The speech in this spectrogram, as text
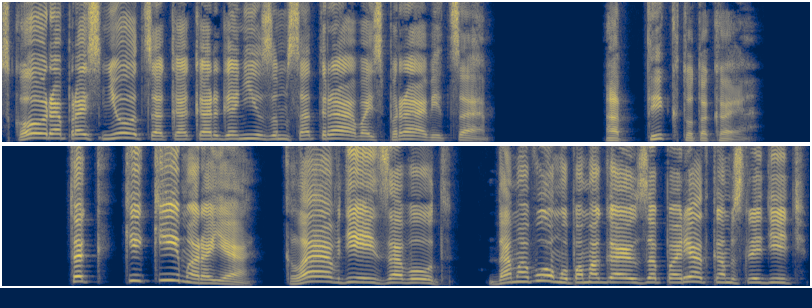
Скоро проснется, как организм с отравой справится. А ты кто такая? Так Кикимора я. Клавдией зовут. Домовому помогаю за порядком следить,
